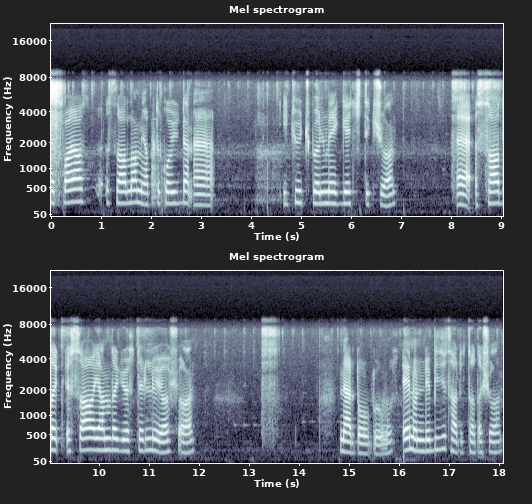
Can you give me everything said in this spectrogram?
Evet bayağı sağlam yaptık. O yüzden 2-3 bölmeye geçtik şu an. E, sağda e, sağ yanda gösteriliyor şu an. Nerede olduğumuz. En önde biziz haritada şu an.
